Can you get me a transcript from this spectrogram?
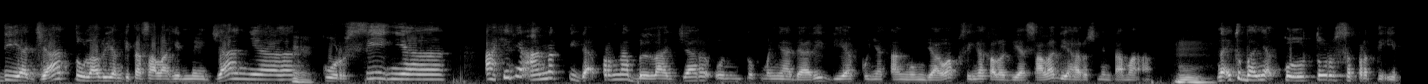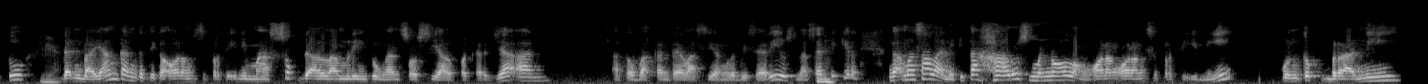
dia jatuh lalu yang kita salahin mejanya, kursinya, akhirnya anak tidak pernah belajar untuk menyadari dia punya tanggung jawab sehingga kalau dia salah dia harus minta maaf. Hmm. Nah, itu banyak kultur seperti itu Iya. dan bayangkan ketika orang seperti ini masuk dalam lingkungan sosial pekerjaan, atau bahkan relasi yang lebih serius. Nah, saya Hmm. pikir nggak masalah nih. Kita harus menolong orang-orang seperti ini untuk berani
